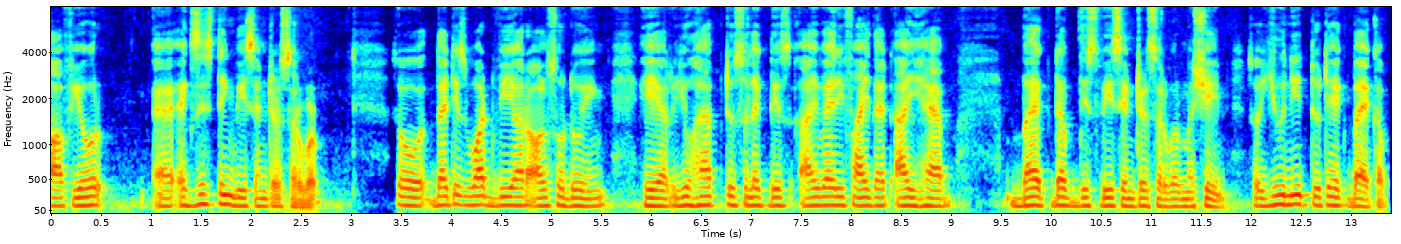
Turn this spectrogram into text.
of your uh, existing vCenter server. So that is what we are also doing here. You have to select this. I verify that I have backed up this vCenter server machine. So you need to take backup.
